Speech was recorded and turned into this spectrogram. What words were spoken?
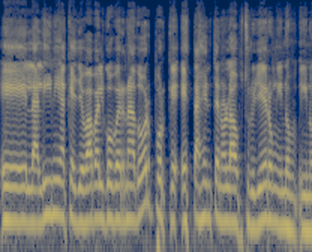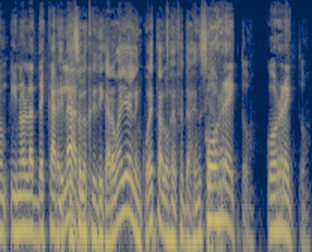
eh, la línea que llevaba el gobernador porque esta gente nos la obstruyeron y nos, y, y nos las descarrilaron. se los criticaron ayer en la encuesta a los jefes de agencia. Correcto, correcto,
